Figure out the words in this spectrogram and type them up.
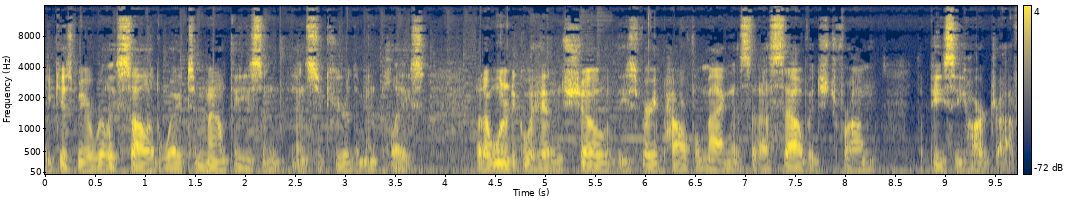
it gives me a really solid way to mount these and, and secure them in place. But I wanted to go ahead and show these very powerful magnets that I salvaged from the PC hard drive.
